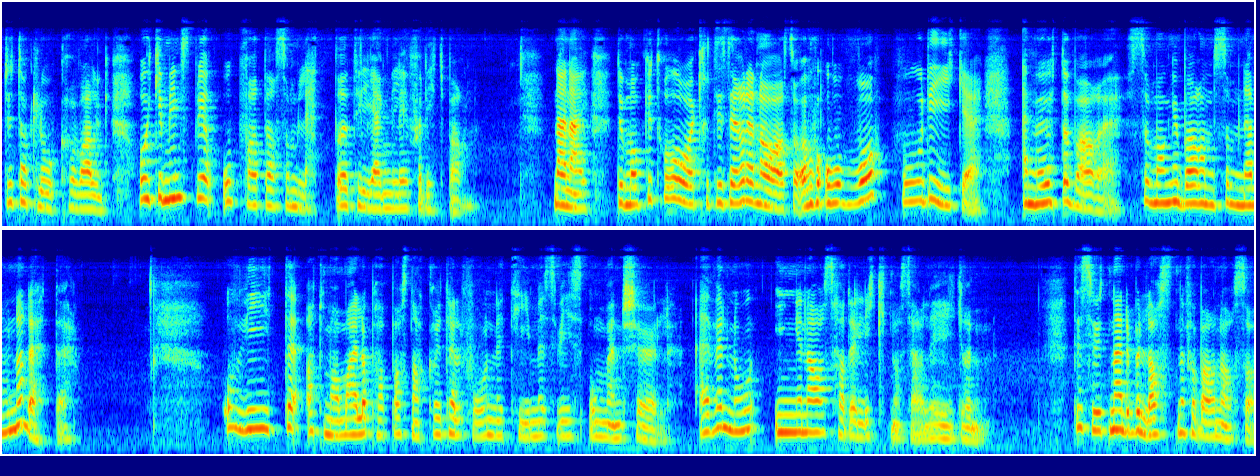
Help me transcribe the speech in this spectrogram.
du tar klokere valg, og ikke minst blir oppfattet som lettere tilgjengelig for ditt barn. Nei, nei, du må ikke tro å kritisere det nå, altså. Overhodet ikke. Jeg møter bare så mange barn som nevner dette. Å vite at mamma eller pappa snakker i telefonen i timevis om en sjøl, er vel noe ingen av oss hadde likt noe særlig i grunnen. Dessuten er det belastende for barnet også.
